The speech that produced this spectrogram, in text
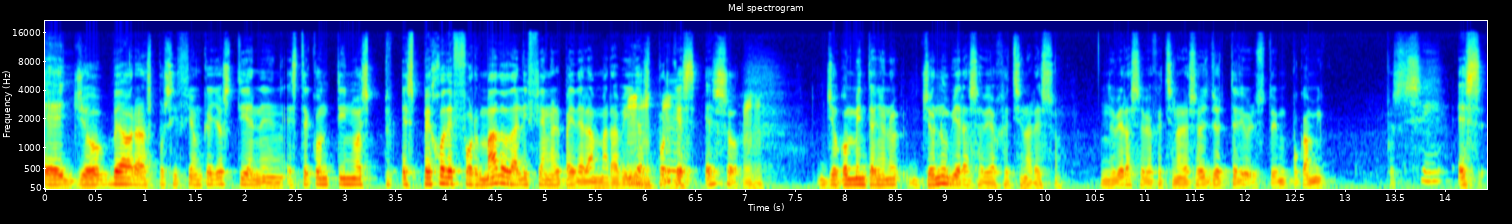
Eh, yo veo ahora la exposición que ellos tienen, este continuo esp- espejo deformado de Alicia en el País de las Maravillas, porque es eso. Yo con 20 años no, yo no hubiera sabido gestionar eso. No hubiera sabido gestionar eso. Yo te digo, yo estoy un poco a mi... Pues, Sí. es,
